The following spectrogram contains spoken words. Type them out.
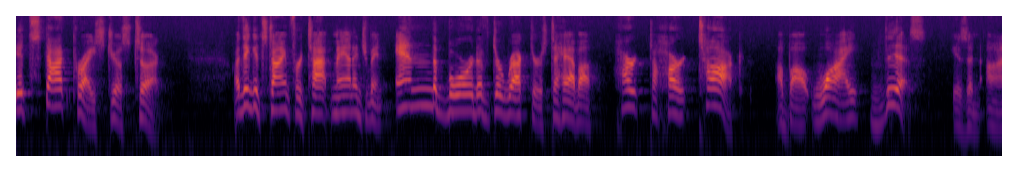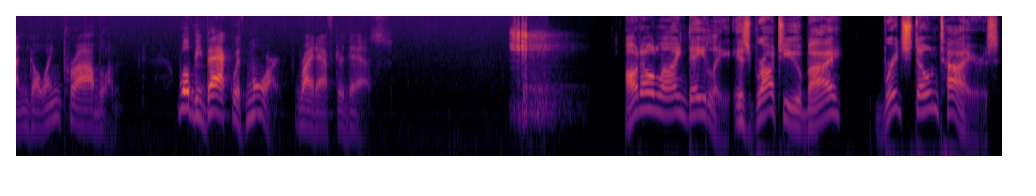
its stock price just took. I think it's time for top management and the board of directors to have a heart to heart talk about why this is an ongoing problem. We'll be back with more right after this. AutoLine Daily is brought to you by Bridgestone Tires,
